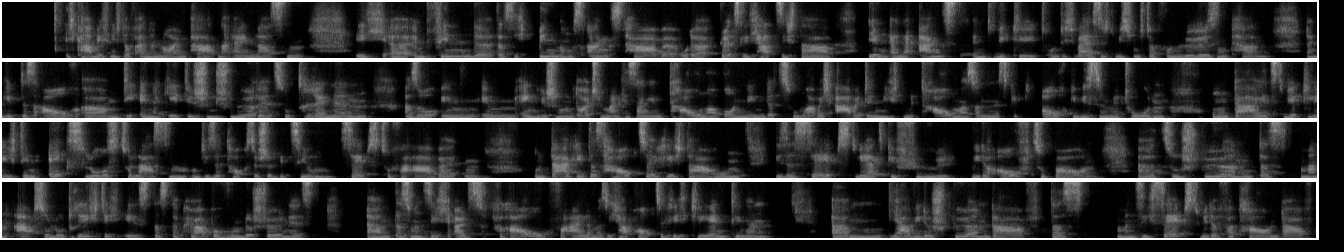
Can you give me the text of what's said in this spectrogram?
Ich kann mich nicht auf einen neuen Partner einlassen. Ich äh, empfinde, dass ich Bindungsangst habe oder plötzlich hat sich da irgendeine Angst entwickelt und ich weiß nicht, wie ich mich davon lösen kann. Dann gibt es auch ähm, die energetischen Schnüre zu trennen. Also im, im Englischen und Deutschen, manche sagen im Trauma-Bonding dazu, mhm. aber ich arbeite nicht mit Trauma, sondern es gibt auch gewisse Methoden, um da jetzt wirklich den Ex loszulassen und diese toxische Beziehung selbst zu verarbeiten arbeiten. Und da geht es hauptsächlich darum, dieses Selbstwertgefühl wieder aufzubauen, äh, zu spüren, dass man absolut richtig ist, dass der Körper wunderschön ist, ähm, dass man sich als Frau vor allem, also ich habe hauptsächlich Klientinnen, ähm, ja, wieder spüren darf, dass man sich selbst wieder vertrauen darf.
